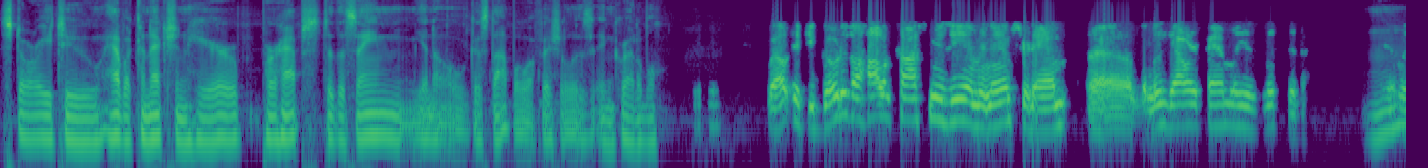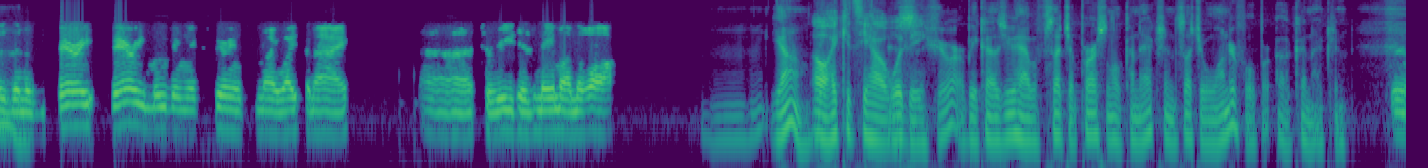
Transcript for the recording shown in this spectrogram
story to have a connection here, perhaps to the same, you know, Gestapo official is incredible. Well, if you go to the Holocaust Museum in Amsterdam, uh, the Lissauer family is listed. Mm. It was mm. a very, very moving experience for my wife and I uh, to read his name on the wall. Yeah. Oh, I could see how it would be. Sure, because you have such a personal connection, such a wonderful uh, connection. Yeah.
